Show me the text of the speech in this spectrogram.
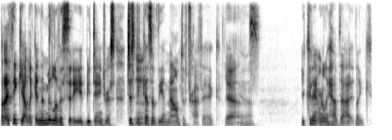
But I think yeah, like in the middle of a city, it'd be dangerous just hmm. because mm. of the amount of traffic. Yeah, yeah. You couldn't really have that like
